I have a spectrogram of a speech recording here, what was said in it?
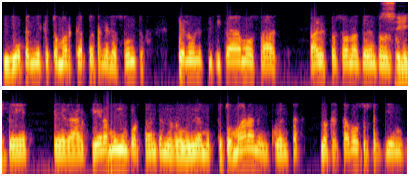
Y yo tenía que tomar cartas en el asunto. Se lo notificamos a varias personas dentro del comité federal, que era muy importante, nos reuníamos, que tomaran en cuenta lo que estaba sucediendo,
